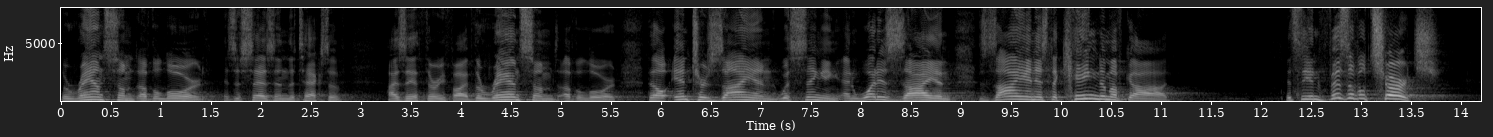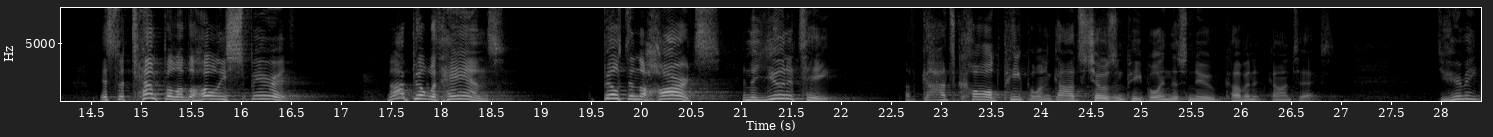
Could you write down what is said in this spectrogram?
the ransomed of the Lord, as it says in the text of Isaiah 35, the ransomed of the Lord. They'll enter Zion with singing. And what is Zion? Zion is the kingdom of God, it's the invisible church, it's the temple of the Holy Spirit, not built with hands, built in the hearts, in the unity of God's called people and God's chosen people in this new covenant context. Do you hear me?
